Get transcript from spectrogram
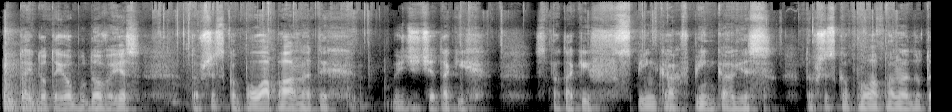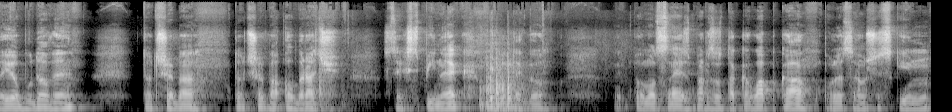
tutaj do tej obudowy jest to wszystko połapane. Tych widzicie takich na takich spinkach, wpinkach jest to wszystko połapane do tej obudowy. To trzeba, to trzeba obrać z tych spinek. Do tego pomocna jest bardzo taka łapka. Polecam wszystkim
